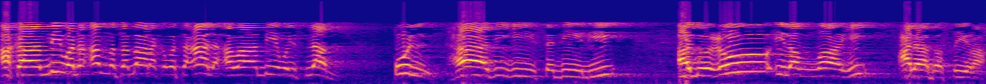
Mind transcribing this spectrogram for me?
akaambiwa na allah tabaraka wa taala awaambie waislamu qul hadhihi sabili aduu ila llahi ala basira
